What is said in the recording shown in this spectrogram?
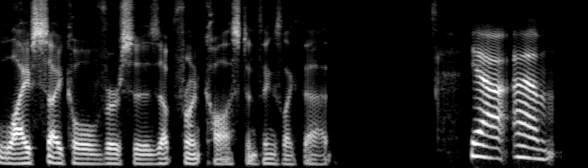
life cycle versus upfront cost and things like that. Yeah, um,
